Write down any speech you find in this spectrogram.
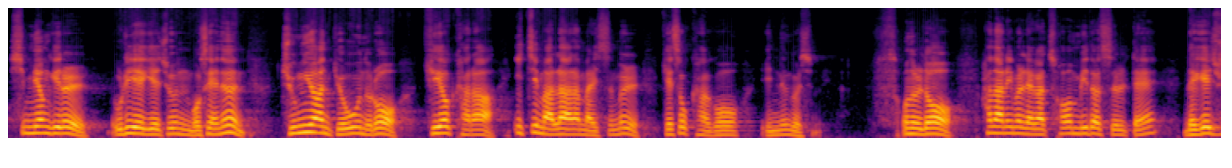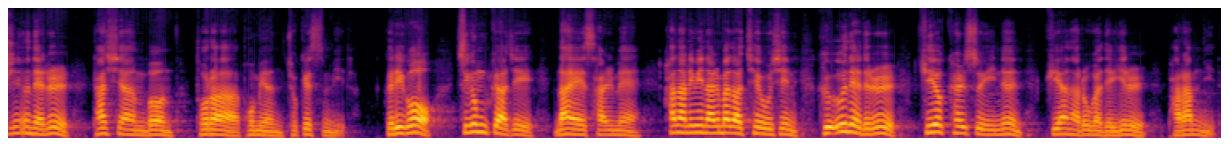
신명기를 우리에게 준 모세는 중요한 교훈으로 기억하라, 잊지 말라라는 말씀을 계속하고 있는 것입니다. 오늘도 하나님을 내가 처음 믿었을 때 내게 주신 은혜를 다시 한번 돌아보면 좋겠습니다. 그리고 지금까지 나의 삶에 하나님이 날마다 채우신 그 은혜들을 기억할 수 있는 귀한 하루가 되기를 바랍니다.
